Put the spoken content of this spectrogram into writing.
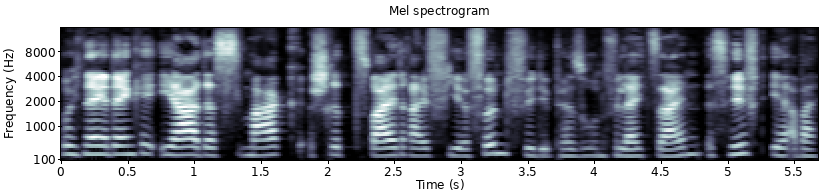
wo ich nachher denke, ja, das mag Schritt zwei, drei, vier, fünf für die Person vielleicht sein. Es hilft ihr aber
